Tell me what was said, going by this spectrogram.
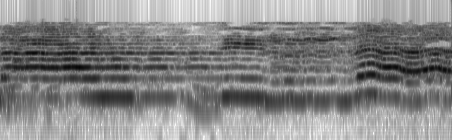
لا يخزي الله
